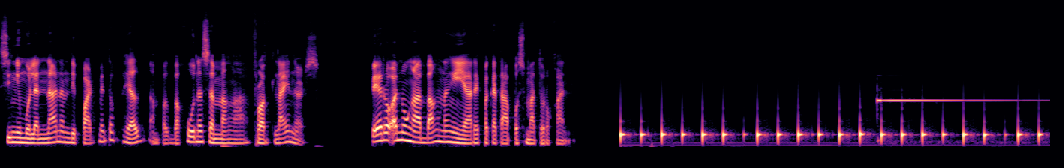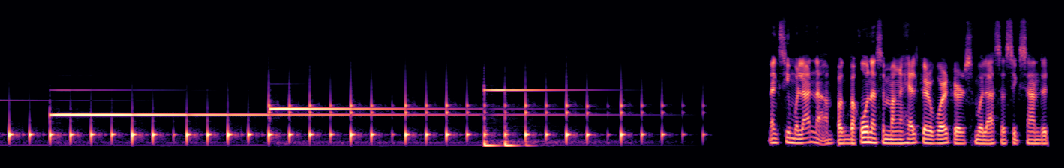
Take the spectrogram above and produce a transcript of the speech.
sinimulan na ng Department of Health ang pagbakuna sa mga frontliners. Pero ano nga bang nangyayari pagkatapos maturukan? Nagsimula na ang pagbakuna sa mga healthcare workers mula sa 600,000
